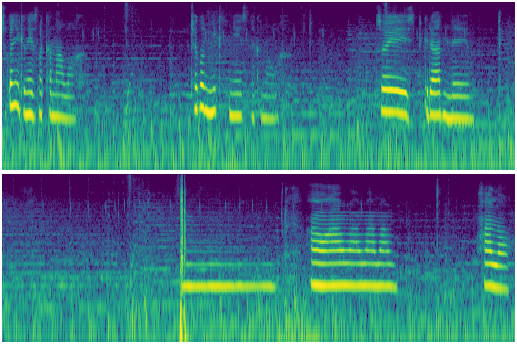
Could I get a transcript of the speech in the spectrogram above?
Czego nikt nie jest na kanałach? Czego nikt nie jest na kanałach? Co jest grany? Mm. Halo.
